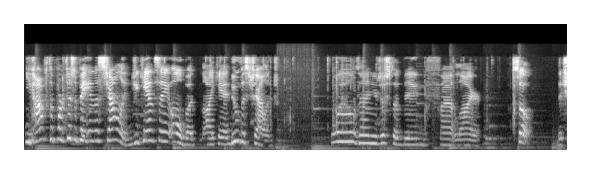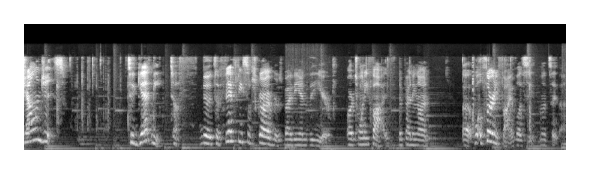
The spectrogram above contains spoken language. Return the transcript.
you have to participate in this challenge. You can't say, oh, but I can't do this challenge. Well, then you're just a big fat liar. So, the challenge is to get me to uh, to 50 subscribers by the end of the year, or 25, depending on, uh, well, 35. Let's see, let's say that.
